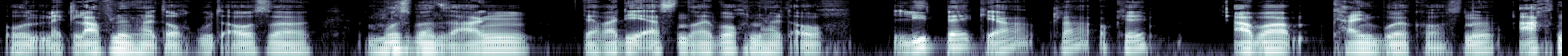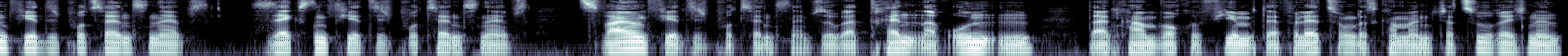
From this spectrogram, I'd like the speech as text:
und McLaughlin halt auch gut aussah, muss man sagen, der war die ersten drei Wochen halt auch Leadback, ja, klar, okay, aber kein Workhorse. Ne? 48% Snaps, 46% Snaps, 42% Snaps, sogar Trend nach unten. Dann kam Woche 4 mit der Verletzung, das kann man nicht dazu rechnen.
